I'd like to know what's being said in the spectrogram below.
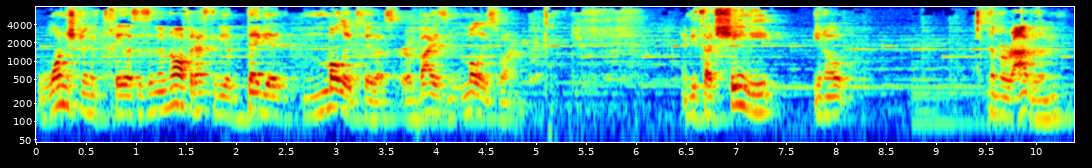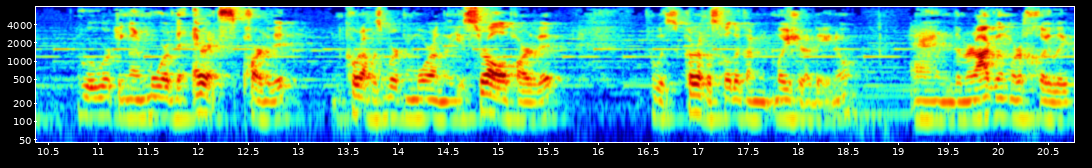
one string of tchelas isn't enough. It has to be a beged mole tchelas or a bias mole svarim. And mitzad sheni, you know, the Meraglim, who were working on more of the Eretz part of it, and Korach was working more on the Yisrael part of it, who was Korach was cholik on Moshe Rabbeinu, and the Meraglim were cholik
